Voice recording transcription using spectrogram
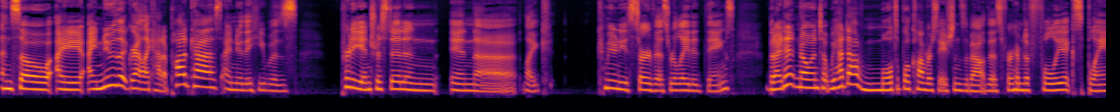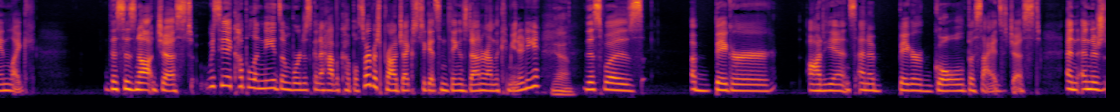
And so I I knew that Grant like had a podcast. I knew that he was pretty interested in in uh like community service related things. But I didn't know until we had to have multiple conversations about this for him to fully explain like this is not just we see a couple of needs and we're just going to have a couple service projects to get some things done around the community. Yeah. This was a bigger audience and a bigger goal besides just and and there's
